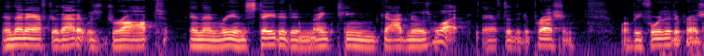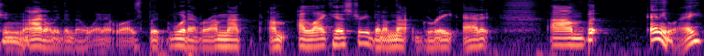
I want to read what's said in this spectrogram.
and then after that, it was dropped and then reinstated in 19 God knows what after the Depression or before the Depression. I don't even know when it was, but whatever. I'm not. I'm, I like history, but I'm not great at it. Um, but anyway,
